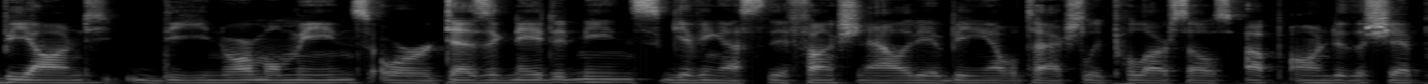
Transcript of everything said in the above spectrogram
beyond the normal means or designated means, giving us the functionality of being able to actually pull ourselves up onto the ship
